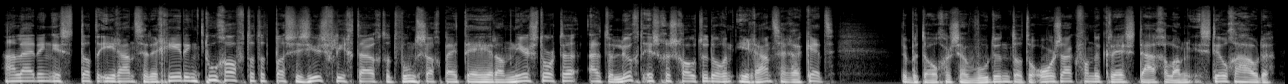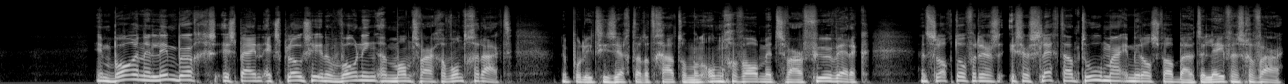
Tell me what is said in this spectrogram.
Aanleiding is dat de Iraanse regering toegaf dat het passagiersvliegtuig... dat woensdag bij Teheran neerstortte... uit de lucht is geschoten door een Iraanse raket... De betogers zijn woedend dat de oorzaak van de crash dagenlang is stilgehouden. In Borren in Limburg is bij een explosie in een woning een man zwaar gewond geraakt. De politie zegt dat het gaat om een ongeval met zwaar vuurwerk. Het slachtoffer is er slecht aan toe, maar inmiddels wel buiten levensgevaar.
